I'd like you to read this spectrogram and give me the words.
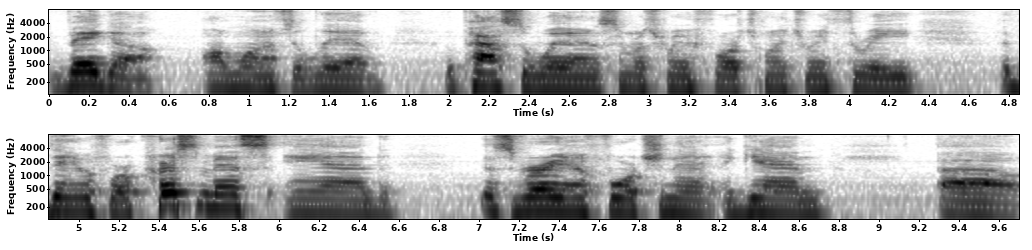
Vega on One Have to Live, who passed away on December 24, 2023, the day before Christmas, and it's very unfortunate. Again, uh,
